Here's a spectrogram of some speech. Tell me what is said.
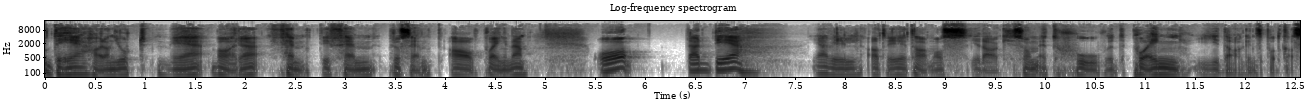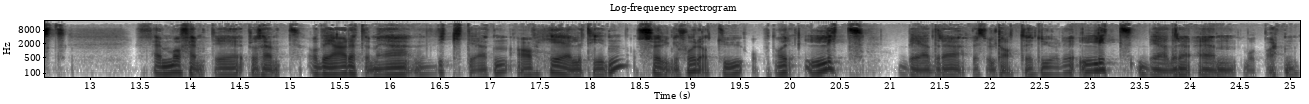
Og det har han gjort med bare 55% av poengene. Og det er det jeg vil at vi tar med oss i dag som et hovedpoeng i dagens podkast. 55% Og det er dette med viktigheten av hele tiden å sørge for at du oppnår litt bedre resultater. Du gjør det litt bedre enn motparten.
